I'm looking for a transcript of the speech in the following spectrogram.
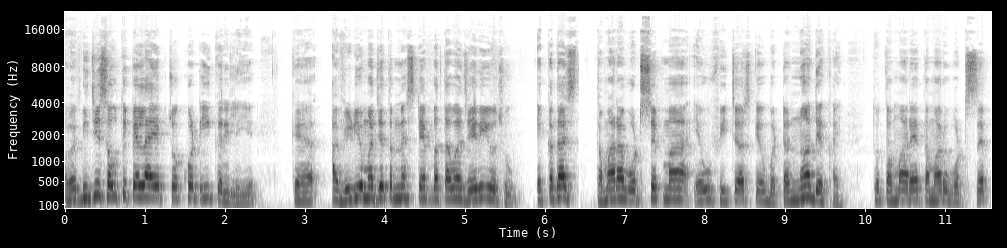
હવે બીજી સૌથી પહેલાં એક ચોખવટ એ કરી લઈએ કે આ વિડીયોમાં જે તમને સ્ટેપ બતાવવા જઈ રહ્યો છું, એ કદાચ તમારા વોટ્સએપમાં એવું ફીચર્સ કે એવું બટન ન દેખાય, તો તમારે તમારું વોટ્સએપ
